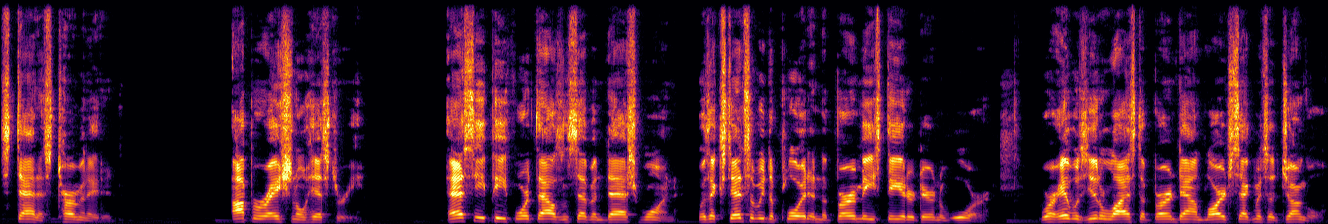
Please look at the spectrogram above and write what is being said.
Status terminated. Operational History SCP-4007-1 was extensively deployed in the Burmese theater during the war, where it was utilized to burn down large segments of jungle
